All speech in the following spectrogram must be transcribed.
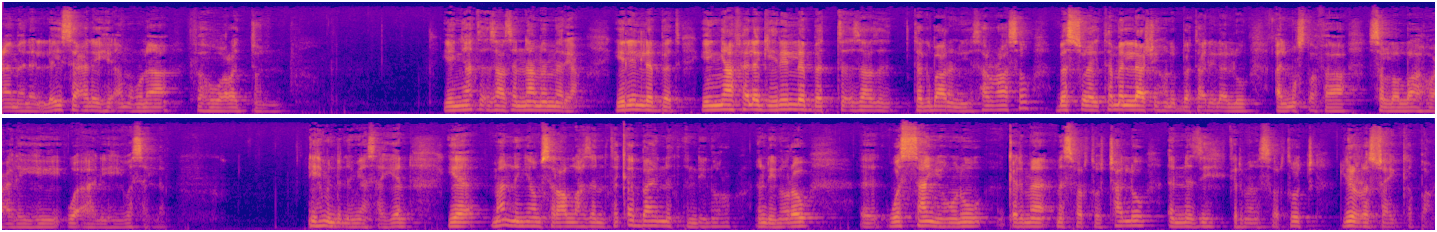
ዓመለን ለይሰ ዐለይህ አምሩና ፈሁወ ረዱን የእኛ ትእዛዝና መመሪያ የሌለበት የእኛ ፈለግ የሌለበት ትእዛዝ ተግባርን የሰራ ሰው በእሱ ላይ ተመላሽ ይሆንበታል ይላሉ አልሙስጠፋ ሰለላሁ ዐለይሂ ወአሊሂ ወሰለም ይህ ምንድን ነው የሚያሳየን የማንኛውም ስራ አላህ ዘንድ ተቀባይነት እንዲኖረው ወሳኝ የሆኑ ቅድመ መስፈርቶች አሉ እነዚህ ቅድመ መስፈርቶች ሊረሱ አይገባም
